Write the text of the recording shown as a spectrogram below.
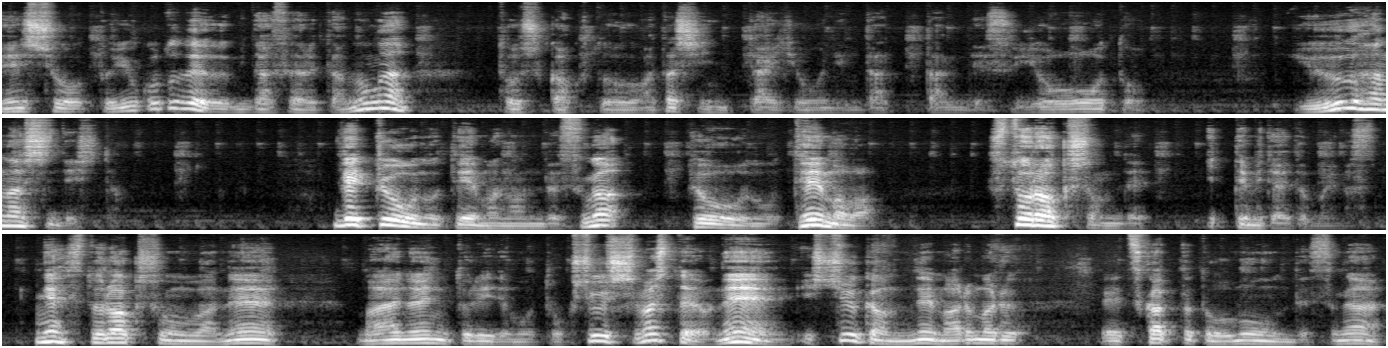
名称ということで生み出されたのが都市格闘型身体表現だったんですよという話でした。で今日のテーマなんですが今日のテーマはストラクションでいってみたいと思います。ねストラクションはね前のエントリーでも特集しましたよね。1週間ねまるまる使ったと思うんですが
